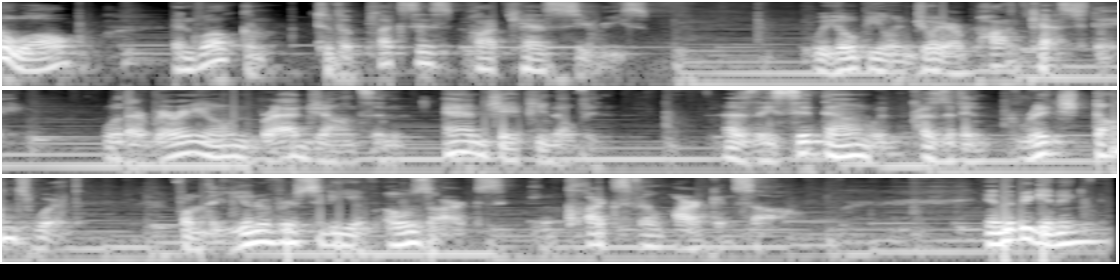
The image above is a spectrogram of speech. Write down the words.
Hello, all, and welcome to the Plexuss podcast series. We hope you enjoy our podcast today with our very own Brad Johnson and JP Novin as they sit down with President Rich Dunsworth from the University of Ozarks in Clarksville, Arkansas. In the beginning,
